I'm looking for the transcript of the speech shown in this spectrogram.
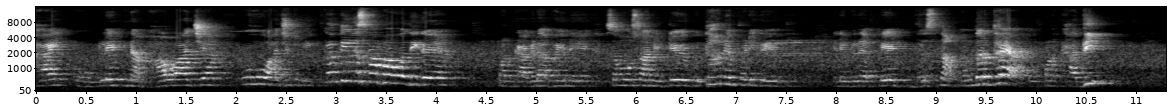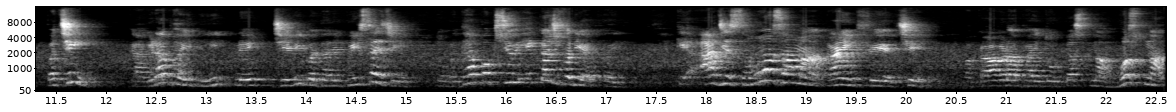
ખાઈ ઓહો પ્લેટના ભાવ વાંચ્યા. ઓહો આજે તો એક જ દિવસમાં ભાવ વધી ગયા. પણ કાગડાભાઈને સમોસાની ટેવ બધાને પડી ગઈ હતી. એટલે બધા પ્લેટ દસના પંદર થયા, તો પણ ખાધી. પછી કાગડાભાઈની પ્લેટ જેવી બધાને પીરસે છે, તો બધા પક્ષીઓ એક જ ફરિયાદ કરી કે આજે સમોસામાં કાંઈ ફેર છે કાગડાભાઈ તો ટસના મસના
